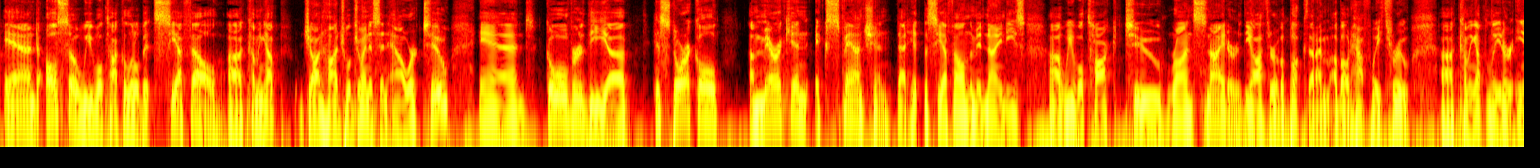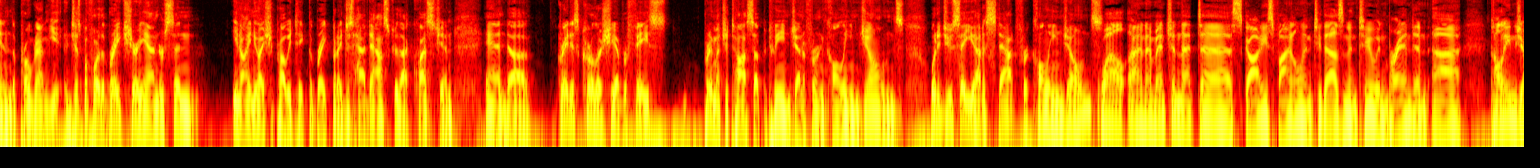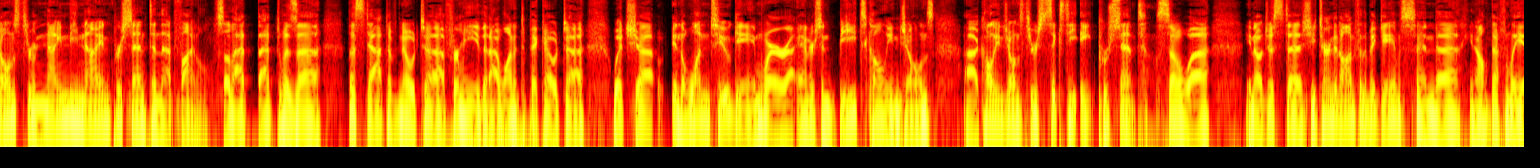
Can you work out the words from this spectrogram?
And also, we will talk a little bit CFL uh, coming up. John Hodge will join us in hour two and go over the uh, historical American expansion that hit the CFL in the mid 90s. Uh, we will talk to Ron Snyder, the author of a book that I'm about halfway through, uh, coming up later in the program. Just before the break, Sherry Anderson, you know, I knew I should probably take the break, but I just had to ask her that question. And uh, greatest curler she ever faced pretty much a toss up between Jennifer and Colleen Jones. What did you say you had a stat for Colleen Jones? Well, and I mentioned that uh, Scotties final in 2002 in Brandon. Uh, Colleen Jones threw 99% in that final. So that that was uh, the stat of note uh, for me that I wanted to pick out, uh, which uh, in the 1 2 game where Anderson beat Colleen Jones, uh, Colleen Jones threw 68%. So, you know, just she turned it on for the big games and, you know, definitely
